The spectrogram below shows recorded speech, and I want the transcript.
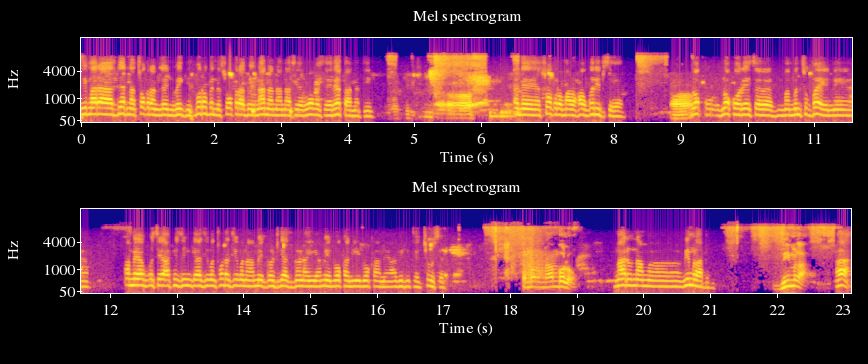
એ મારા દેરના છોકરાને લઈને વહી ગઈ બરોબર ને? છોકરા બે નાના નાના છે રોવે છે રહેતા નથી. અને છોકરો મારો હાવ ગરીબ છે. નોખો રહે છે મનસુખભાઈ ને અમે પછી આખી જિંદગી આ જીવન થોડા જીવન અમે ગઢિયા જ ગણાઈએ. અમે નોખા ની નોખા ને આવી રીતે છું છે. તમારું નામ બોલો. મારું નામ વિમળાબેન. વિમળા? હા.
